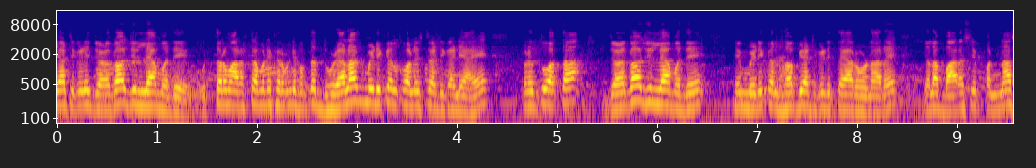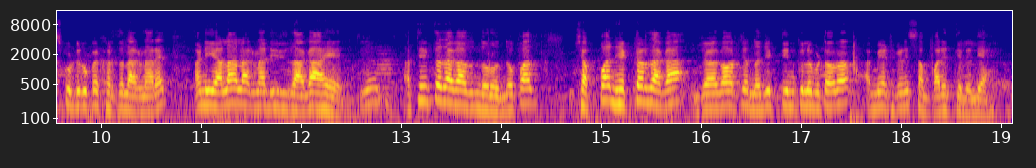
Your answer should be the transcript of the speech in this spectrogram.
या ठिकाणी जळगाव जिल्ह्यामध्ये उत्तर महाराष्ट्रामध्ये खरं म्हणजे फक्त धुळ्यालाच मेडिकल कॉलेज त्या ठिकाणी आहे परंतु आता जळगाव जिल्ह्यामध्ये हे मेडिकल हब या ठिकाणी तयार होणार आहे. याला बाराशे पन्नास कोटी रुपये खर्च लागणार आहेत आणि याला लागणारी जी जागा आहे ती अतिरिक्त जागा अजून धरून जवळपास छप्पन हेक्टर जागा जळगावच्या नजीक तीन किलोमीटरवर आम्ही या ठिकाणी संपादित केलेली आहे.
